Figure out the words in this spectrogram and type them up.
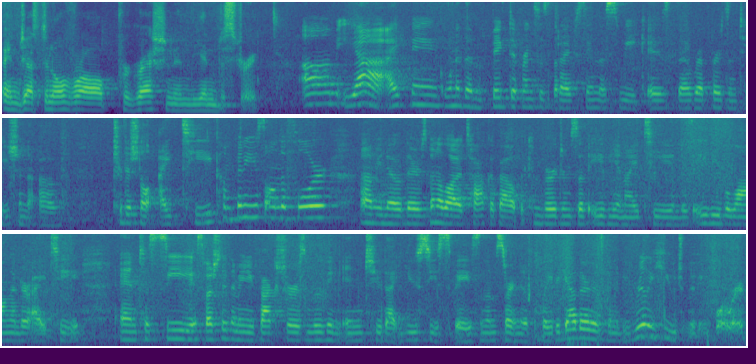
and just an overall progression in the industry? Um, yeah, I think one of the big differences that I've seen this week is the representation of traditional IT companies on the floor. Um, you know, there's been a lot of talk about the convergence of AV and IT, and does AV belong under IT? And to see, especially the manufacturers moving into that UC space and them starting to play together is going to be really huge moving forward.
